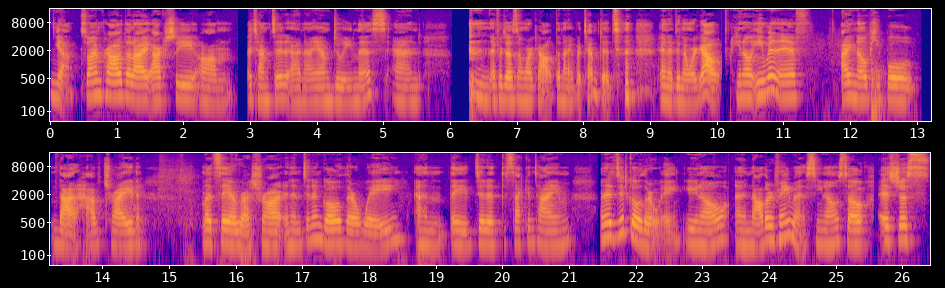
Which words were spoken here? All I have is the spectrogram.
yeah, so I'm proud that I actually um, attempted and I am doing this. And if it doesn't work out, then I've attempted and it didn't work out. You know, even if I know people that have tried, let's say, a restaurant and it didn't go their way and they did it the second time and it did go their way, you know, and now they're famous, you know. So it's just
